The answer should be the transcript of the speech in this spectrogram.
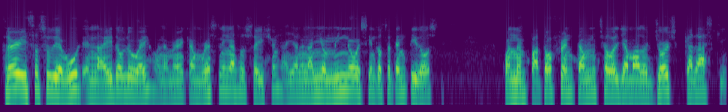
Flair hizo su debut en la AWA, o la American Wrestling Association, allá en el año 1972, cuando empató frente a un luchador llamado George Kadaski,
